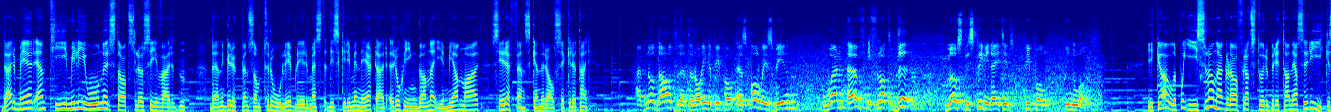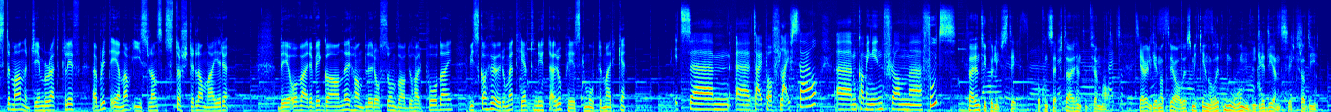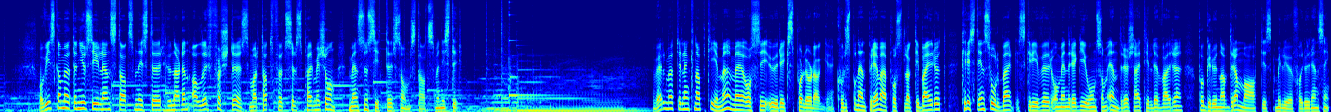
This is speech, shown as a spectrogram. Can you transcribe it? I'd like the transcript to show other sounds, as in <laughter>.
Det er mer enn ti millioner statsløse i verden. Den gruppen som trolig blir mest diskriminert, er rohingyaene i Myanmar, sier FNs generalsekretær. I've no doubt that the Rohingya people has always been one of, if not the most discriminated people in the world. Ikke alle på Island er glad for at Storbritannias rikeste mann, Jim Ratcliffe, er blitt en av Islands største landeiere. Det å være veganer handler også om hva du har på deg. Vi skal høre om et helt nytt europeisk motemerke. It's um, a type of lifestyle um, coming in from uh, foods. Det er en type livsstil, og konseptet er hentet fra mat. Jeg velger materialer som ikke inneholder noen ingredienser fra dyr. Og vi skal møte New Zealands statsminister. Hun er den aller første som har tatt fødselspermisjon mens hun sitter som statsminister. Vel møtt til en knapp time med oss i Urix på lørdag. Korrespondentbrev er postlagt i Beirut. Kristin Solberg skriver om en region som endrer seg til det verre på grunn av dramatisk miljøforurensing.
